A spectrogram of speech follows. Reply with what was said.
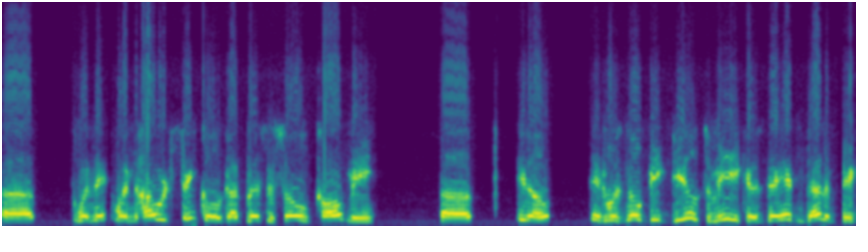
Uh, when they, when Howard Finkel, God bless his soul, called me, uh, you know, it was no big deal to me because they hadn't done a big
